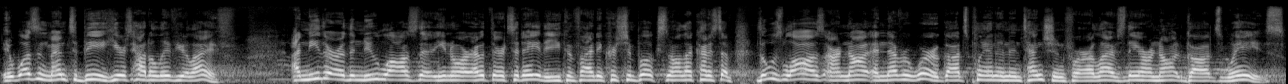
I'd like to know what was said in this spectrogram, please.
It wasn't meant to be, here's how to live your life. And neither are the new laws that you know are out there today that you can find in Christian books and all that kind of stuff. Those laws are not and never were God's plan and intention for our lives. They are not God's ways.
